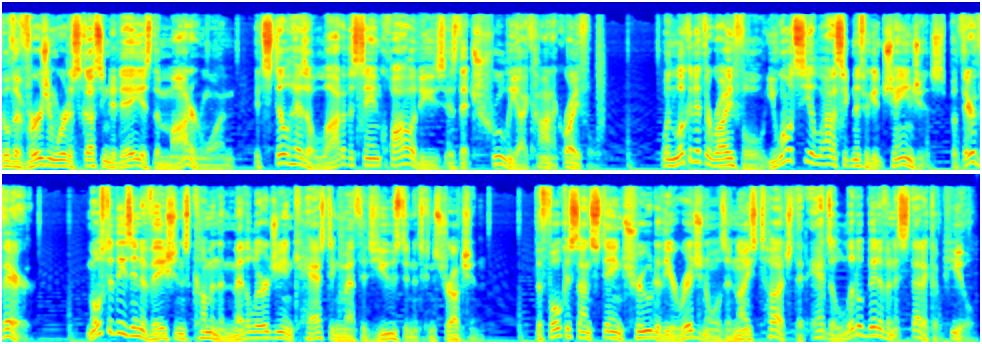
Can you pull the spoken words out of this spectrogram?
Though the version we're discussing today is the modern one, it still has a lot of the same qualities as that truly iconic rifle. When looking at the rifle, you won't see a lot of significant changes, but they're there. Most of these innovations come in the metallurgy and casting methods used in its construction. The focus on staying true to the original is a nice touch that adds a little bit of an aesthetic appeal.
